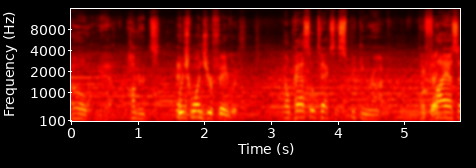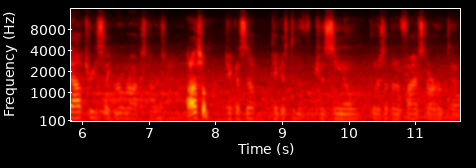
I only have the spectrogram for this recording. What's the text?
Oh, yeah, hundreds. Which one's your favorite? El Paso, Texas, Speaking Rock. They Okay. fly us out, treat us like real rock stars. Awesome. Pick us up, take us to the casino, put us up in a five-star hotel.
